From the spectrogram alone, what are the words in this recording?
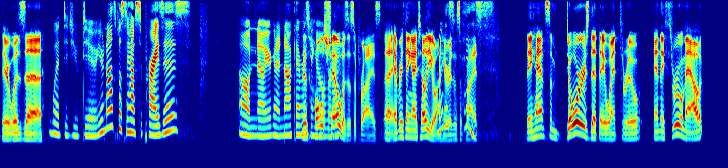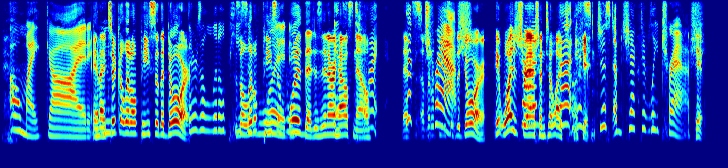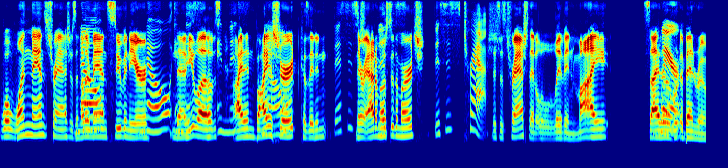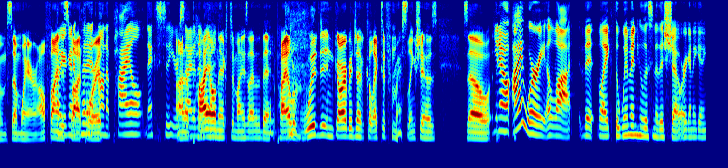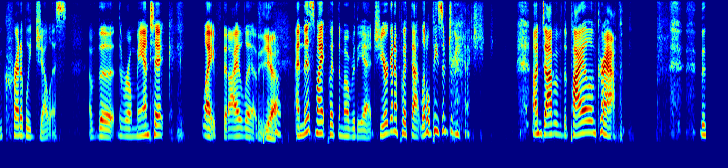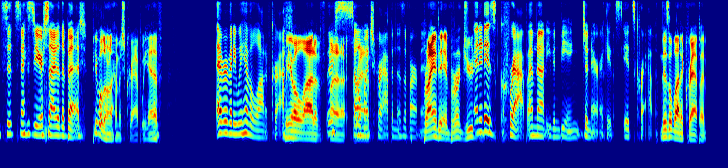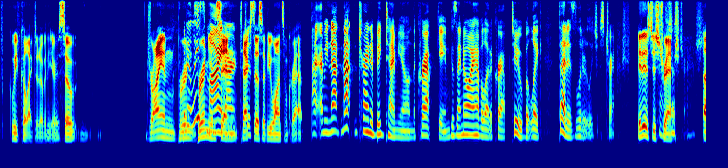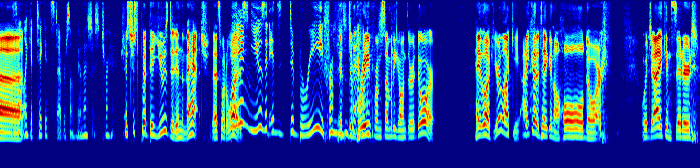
there was uh What did you do? You're not supposed to have surprises. Oh no, you're gonna knock everything. this whole over. show was a surprise. Uh, everything I tell you on What here is is a surprise. this? They had some doors that they went through, and they threw them out. Oh my god! And I took a little piece of the door. There's a little piece. There's a little of piece of wood. wood that is in our It's house now. ti- That's, That's a little piece of the door. It was John, trash until I took is it. just objectively trash. It well, one man's trash is another No. man's souvenir no, that he loves. this- I didn't buy a shirt because they didn't. This is They were out of this most of the merch. This is trash. This is trash that'll live in my side Where? of the bedroom somewhere. I'll oh, find you're a spot for it, it. on a pile next to your on side a of the bed. A pile next to my side of the bed. A pile of wood and garbage I've collected from wrestling shows. So You know, I worry a lot that like the women who listen to this show are going to get incredibly jealous of the the romantic life that I live. yeah, And this might put them over the edge. You're going to put that little piece of trash on top of the pile of crap that sits next to your side of the bed. people don't know how much crap we have. Everybody, we have a lot of crap. We have a lot of There's uh, so crap. much crap in this apartment. Brian, did- and it is crap. I'm not even being generic. It's it's crap. there's a lot of crap I've we've collected over the years. So, Brian Brun- at least mine Brunionson, aren't text just- us if you want some crap. I, I mean, not not trying to big time you on the crap game because I know I have a lot of crap too. But like that is literally just trash. It is just That's trash. just trash. Uh, it's not like a ticket stub or something. That's just trash. It's just, but they used it in the match. That's what it was. They didn't use it. It's debris from. The It's debris match. from somebody going through a door. Hey, look, you're lucky. I could have taken a whole door, which I considered.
